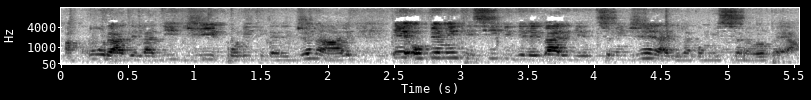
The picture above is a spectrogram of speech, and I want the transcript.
a cura della DG Politica Regionale e ovviamente i siti delle varie direzioni generali della Commissione Europea.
